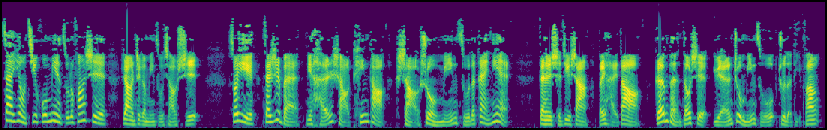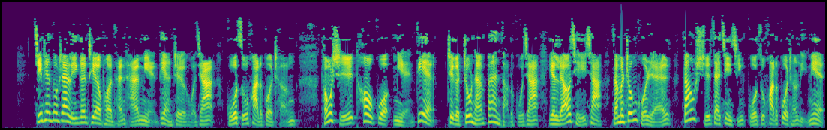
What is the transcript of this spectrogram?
再用几乎灭族的方式让这个民族消失。所以在日本，你很少听到少数民族的概念，但是实际上北海道根本都是原住民族住的地方。今天东山林跟听众朋友谈谈缅甸这个国家国族化的过程，同时透过缅甸这个中南半岛的国家，也了解一下咱们中国人当时在进行国族化的过程里面，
